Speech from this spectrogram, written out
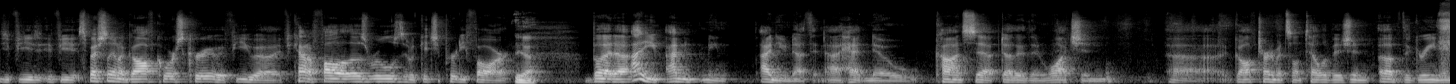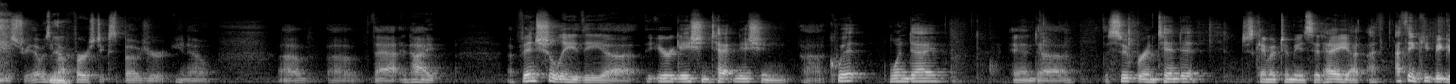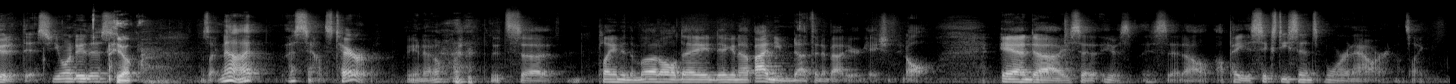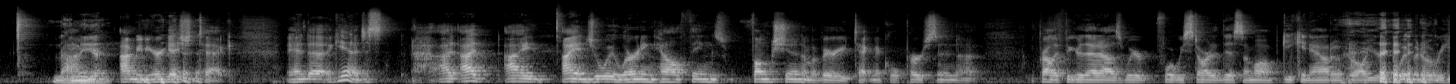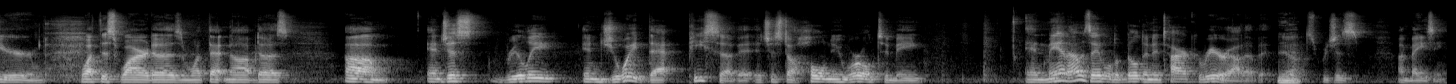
If you, if you, especially on a golf course crew, if you, uh, if you kind of follow those rules, it'll get you pretty far. Yeah. But uh, I knew, I mean, I knew nothing. I had no concept other than watching uh, golf tournaments on television of the green industry. That was Yeah. my first exposure, you know, of, of that. And I eventually the uh, the irrigation technician uh, quit one day, and uh, the superintendent just came up to me and said, "Hey, I, I think you'd be good at this. You want to do this?" Yep. I was like, no, that, that sounds terrible. You know, it's uh, playing in the mud all day, digging up. I knew nothing about irrigation at all. And uh, he said, he was, he said, I'll, I'll pay you 60 cents more an hour. I was like, I I'm, mean, I'm an irrigation tech. And uh, again, I just, I, I, I enjoy learning how things function. I'm a very technical person. Uh, you probably figured that out as we were, before we started this. I'm all geeking out over all your equipment over here and what this wire does and what that knob does. Um, and just really enjoyed that piece of it. It's just a whole new world to me. And man, I was able to build an entire career out of it, Yeah. which- which is amazing.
